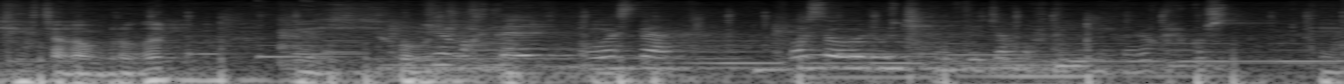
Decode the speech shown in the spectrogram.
ихэнх цагаа өнгөрөөгөл тэгэл хөргөж Тийм багтай. Угаасаа угаасаа өөр үуч яг хөлтөж нэг орой гарахгүй шүү. Тийм.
